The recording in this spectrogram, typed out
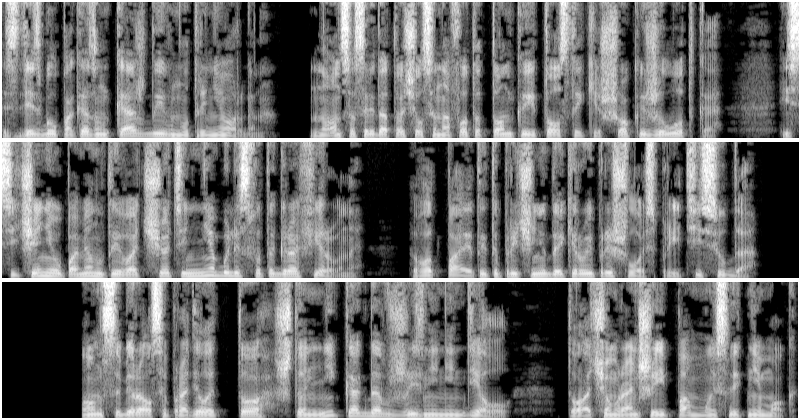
Здесь был показан каждый внутренний орган. Но он сосредоточился на фото тонкой и толстой кишок и желудка. Иссечения, упомянутые в отчете, не были сфотографированы. Вот по этой-то причине Деккеру и пришлось прийти сюда. Он собирался проделать то, что никогда в жизни не делал, то, о чем раньше и помыслить не мог,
